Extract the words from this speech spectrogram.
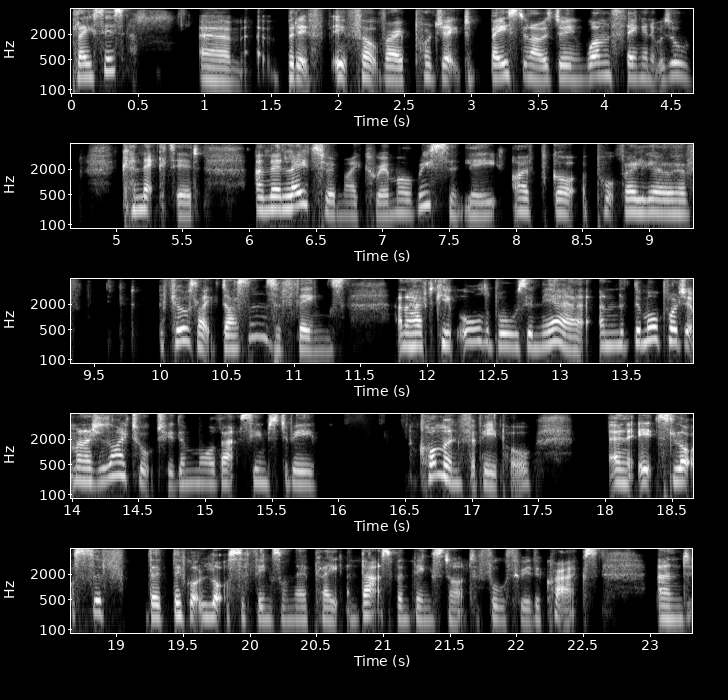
places. Um, but it, it felt very project based, and I was doing one thing and it was all connected. And then later in my career, more recently, I've got a portfolio of it feels like dozens of things, and I have to keep all the balls in the air. And the more project managers I talk to, the more that seems to be common for people and it's lots of they've got lots of things on their plate and that's when things start to fall through the cracks. And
